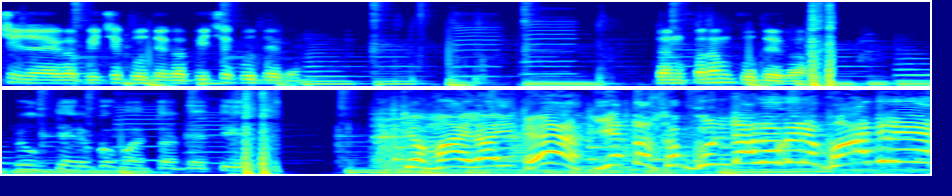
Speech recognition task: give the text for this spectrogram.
पीछे जाएगा पीछे कूदेगा पीछे कूदेगा। कन्फर्म कूदेगा। रुक तेरे को बताते तेरे क्या माइला ये, ये तो सब गुंडा लोग हैं भाग रहे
